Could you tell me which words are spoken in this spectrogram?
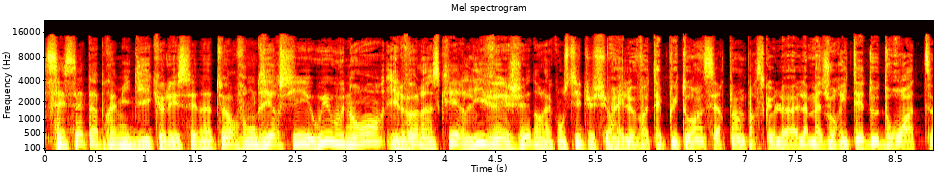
C'est cet après-midi que les sénateurs vont dire si, oui ou non, ils veulent inscrire l'IVG dans la Constitution. Oui, le vote est plutôt incertain parce que la, la majorité de droite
